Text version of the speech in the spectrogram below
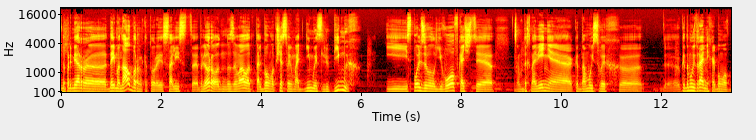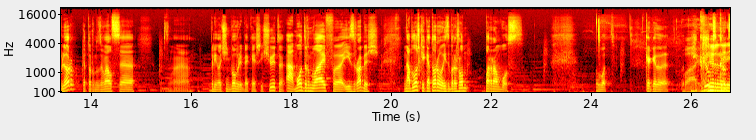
например, э, Дэймон Алборн, который солист э, Блера, он называл этот альбом вообще своим одним из любимых и использовал его в качестве вдохновения к одному из своих, э, к одному из ранних альбомов Blur, который назывался, блин, очень вовремя, конечно, ищу это, а, Modern Life is Rubbish, на обложке которого изображен паровоз. Вот. Как это? Вау. Круг, Жирный круг референс.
